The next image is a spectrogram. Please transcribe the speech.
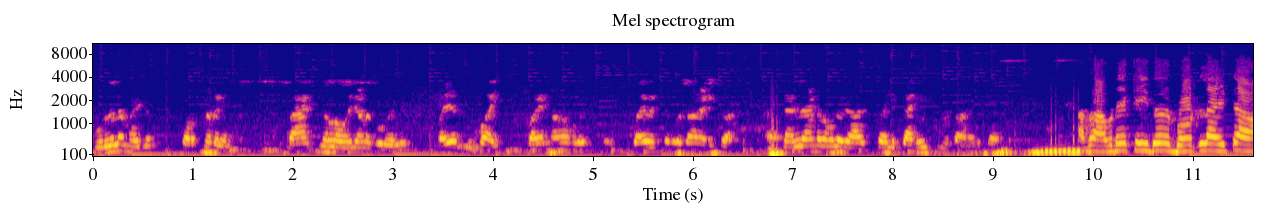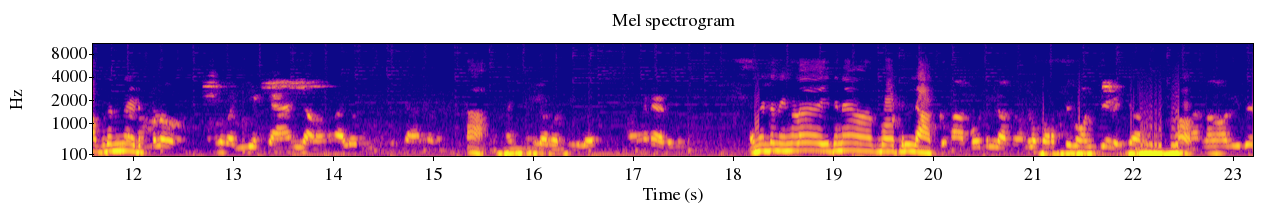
കൂടുതലായിട്ടും പുറത്തെടുക്കുന്നത് ഫ്രാൻസിനുള്ള ഓയിലാണ് കൂടുതൽ ബയർ ദുബായ് ദുബായ് എന്നാണ് നമ്മൾ ദുബായ് വെച്ച പ്രധാനം എടുക്കുക. അല്ലാണ്ട് നമ്മൾ രാജസ്ഥാനിൽ കനീസ് സാധനം എടുക്കുക. അപ്പൊ അവിടെയൊക്കെ ഇത് ബോട്ടിലായിട്ട് അവിടെ നിന്ന് നമ്മൾ വലിയ ക്യാനിലാണ്. അലുമിനിയം ക്യാനുകൾ ആ അഞ്ച് കിലോ പത്ത് കിലോ അങ്ങനെ എടുക്കും. എന്നിട്ട് നിങ്ങൾ ഇതിനെ ബോട്ടിലാക്കും. നമ്മൾ കുറച്ച് ക്വാണ്ടിറ്റി വെക്കാം. ഇത്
